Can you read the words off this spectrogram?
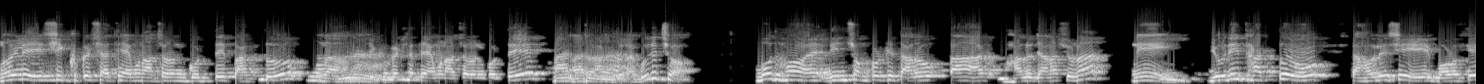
নইলে শিক্ষকের সাথে এমন আচরণ করতে পারতো না। শিক্ষকের সাথে এমন আচরণ করতে। পারতো না। বুঝেছ? বোধ হয় দিন সম্পর্কে তারও তার ভালো জানাশোনা নেই। যদি থাকতো তাহলে সে বড়কে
